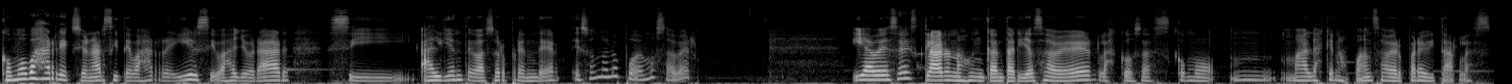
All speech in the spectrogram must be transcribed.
¿Cómo vas a reaccionar? Si te vas a reír, si vas a llorar, si alguien te va a sorprender. Eso no lo podemos saber. Y a veces, claro, nos encantaría saber las cosas como mm, malas que nos puedan saber para evitarlas.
